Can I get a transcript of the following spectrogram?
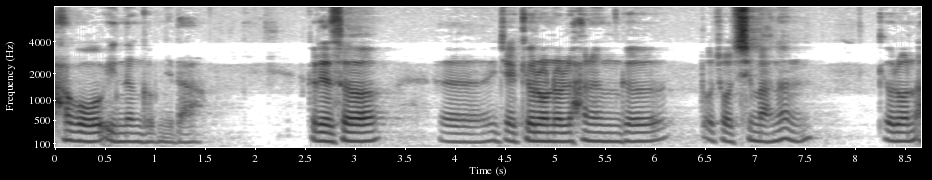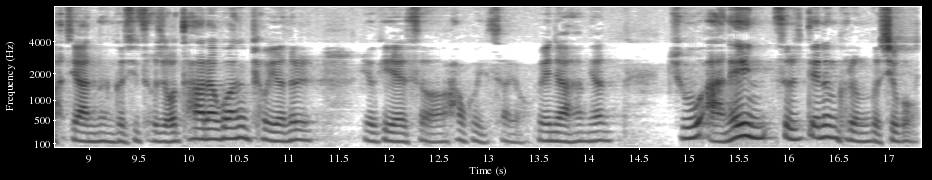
하고 있는 겁니다. 그래서 어, 이제 결혼을 하는 것도 좋지만은 결혼하지 않는 것이 더 좋다라고 하는 표현을 여기에서 하고 있어요. 왜냐하면 주 안에 있을 때는 그런 것이고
